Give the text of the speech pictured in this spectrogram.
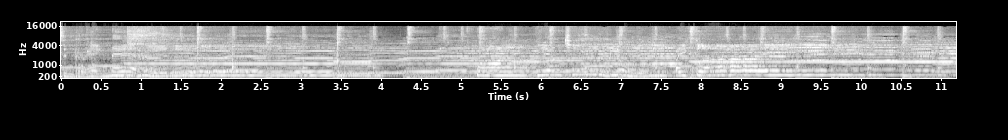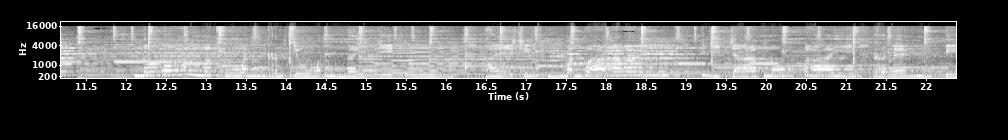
สิ้นแรงแน่หรือฟังเพียงชื่อเรื่องลือไปไกล น้องมาครวนรันจวนในจิต ให้คิดวันวายที่จากน้องไปแรมปี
